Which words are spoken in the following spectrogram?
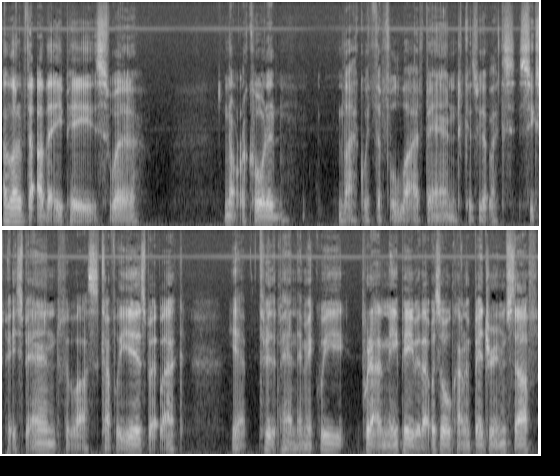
a lot of the other EPs were not recorded like with the full live band because we got like six piece band for the last couple of years, but like yeah, through the pandemic we put out an EP, but that was all kind of bedroom stuff.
